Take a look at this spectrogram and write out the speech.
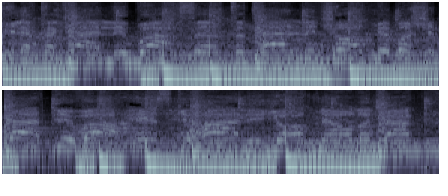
Plaka geldi bak sırtı terli çok ve başı dertli. Var Eski hali yok ne olacak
